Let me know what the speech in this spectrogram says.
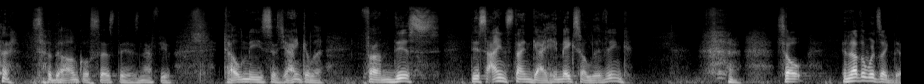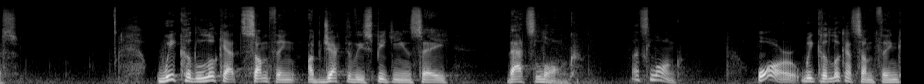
so the uncle says to his nephew, Tell me, he says, Yankele, from this, this Einstein guy, he makes a living. so, in other words, like this we could look at something, objectively speaking, and say, That's long. That's long. Or we could look at something,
